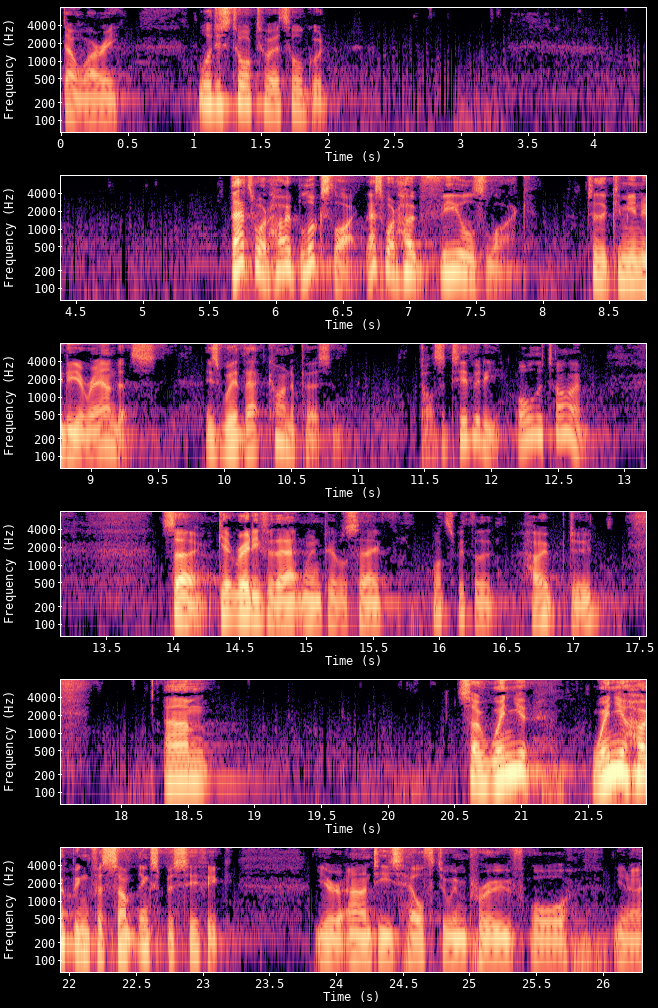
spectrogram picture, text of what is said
don't worry. We'll just talk to her, it's all good. That's what hope looks like. That's what hope feels like to the community around us, is we're that kind of person. Positivity all the time. So get ready for that when people say, What's with the hope, dude? Um, so when, you, when you're hoping for something specific, your auntie's health to improve or, you know,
